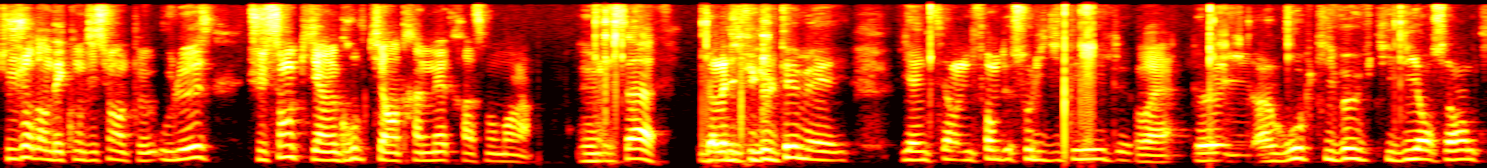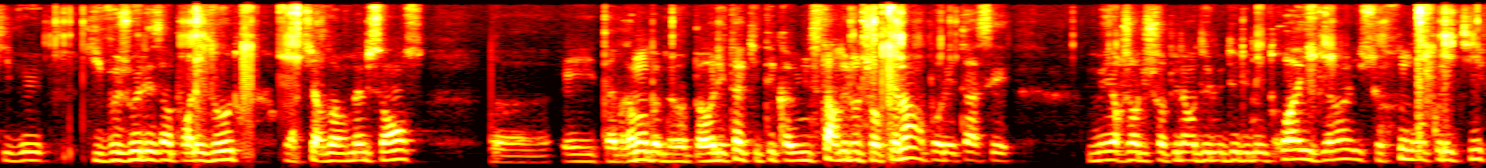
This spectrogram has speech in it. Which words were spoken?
toujours dans des conditions un peu houleuses, tu sens qu'il y a un groupe qui est en train de naître à ce moment-là. C'est ça. Dans la difficulté, mais il y a une, forme de solidité, de, Ouais. de- un groupe qui veut, qui vit ensemble, qui veut, qui veut jouer les uns pour les autres. On tire dans le même sens. Euh, et tu as vraiment bah, bah, Paoletta qui était comme une star de notre championnat. hein. Paoletta, c'est le meilleur joueur du championnat en 2002-2003. Il vient, il se fond dans le collectif,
